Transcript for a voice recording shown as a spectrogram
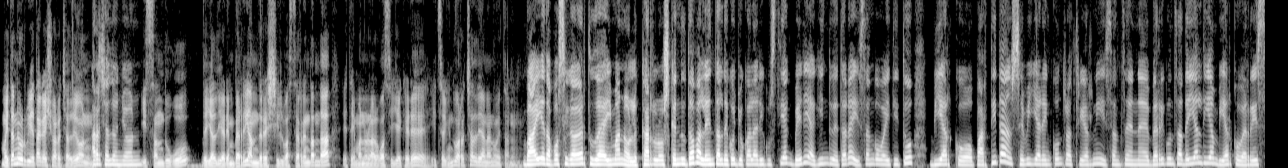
Maitan urbieta gaixo arratsaldeon. Arratsaldeon Jon. Izan dugu deialdiaren berri Andres Silva zerrendan da eta Imanol Alguazilek ere hitz egin du arratsaldean anuetan. Bai, eta pozik agertu da Imanol Carlos kenduta ba taldeko jokalari guztiak bere aginduetara izango baititu biharko partidan Sevillaren kontra Trierni izan zen eh, berrikuntza deialdian biharko berriz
